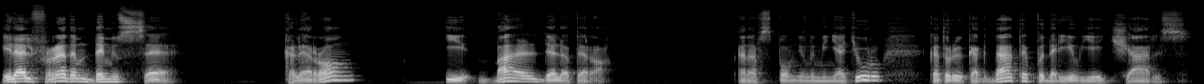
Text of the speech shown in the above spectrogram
или Альфредом де Мюссе, Калерон и Баль де l'Opéra. Она вспомнила миниатюру, которую когда-то подарил ей Чарльз.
